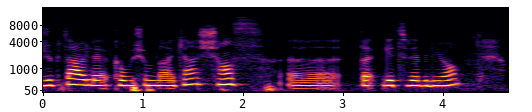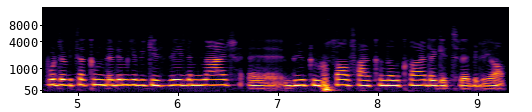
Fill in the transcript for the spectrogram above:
Jüpiter'le kavuşumdayken şans da getirebiliyor. Burada bir takım dediğim gibi gizli ilimler, büyük ruhsal farkındalıklar da getirebiliyor.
